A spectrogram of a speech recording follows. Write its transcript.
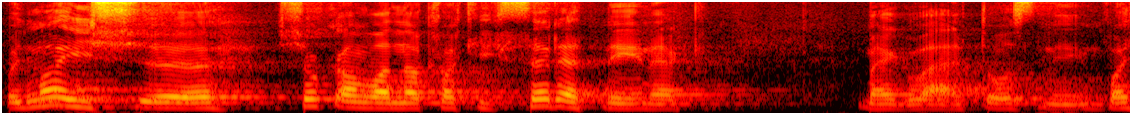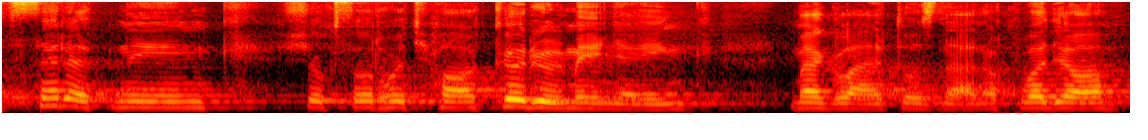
hogy ma is sokan vannak, akik szeretnének megváltozni, vagy szeretnénk sokszor, hogyha a körülményeink megváltoznának, vagy a,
